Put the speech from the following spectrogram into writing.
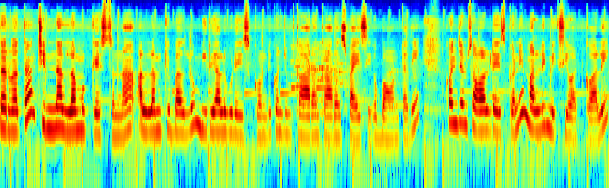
తర్వాత చిన్న అల్లం ముక్కేస్తున్నా. అల్లంకి బదులు మిరియాలు కూడా వేసుకోండి. కొంచెం కారం కారం స్పైసీగా బాగుంటుంది. కొంచెం సాల్ట్ వేసుకొని మళ్ళీ మిక్సీ పట్టుకోవాలి.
